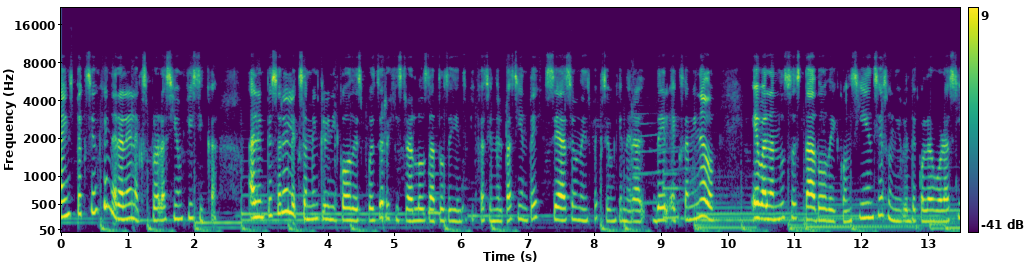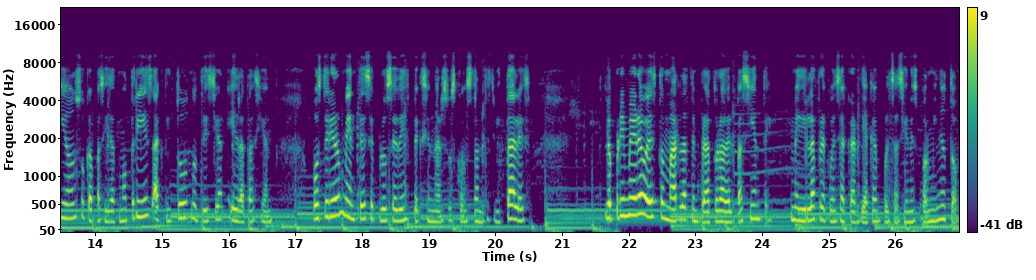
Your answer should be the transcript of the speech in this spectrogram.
La inspección general en la exploración física. Al empezar el examen clínico después de registrar los datos de identificación del paciente, se hace una inspección general del examinado, evaluando su estado de conciencia, su nivel de colaboración, su capacidad motriz, actitud, nutrición hidratación. Posteriormente se procede a inspeccionar sus constantes vitales. Lo primero es tomar la temperatura del paciente, medir la frecuencia cardíaca en pulsaciones por minuto,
